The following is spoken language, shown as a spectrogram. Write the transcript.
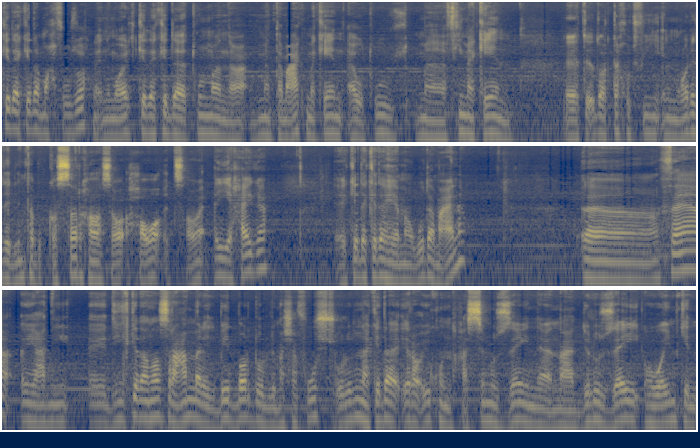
كده كده محفوظة لأن الموارد كده كده طول ما ما أنت معاك مكان أو طول ما في مكان آه، تقدر تاخد فيه الموارد اللي أنت بتكسرها سواء حوائط سواء أي حاجة كده كده هي موجودة معانا. آه فيعني آه، دي كده نظرة عامة للبيت برضو اللي ما شافوش. قولوا لنا كده إيه رأيكم؟ نحسنه إزاي؟ نعدله إزاي؟ هو يمكن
